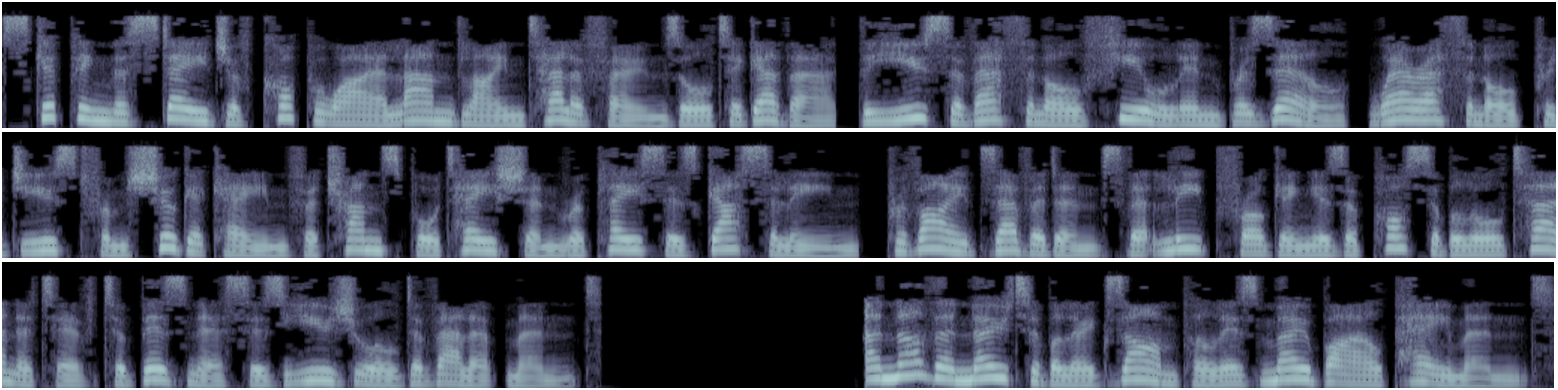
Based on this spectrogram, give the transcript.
skipping the stage of copperwire landline telephones altogether. The use of ethanol fuel in Brazil, where ethanol produced from sugarcane for transportation replaces gasoline, provides evidence that leapfrogging is a possible alternative to business as usual development. Another notable example is mobile payment.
